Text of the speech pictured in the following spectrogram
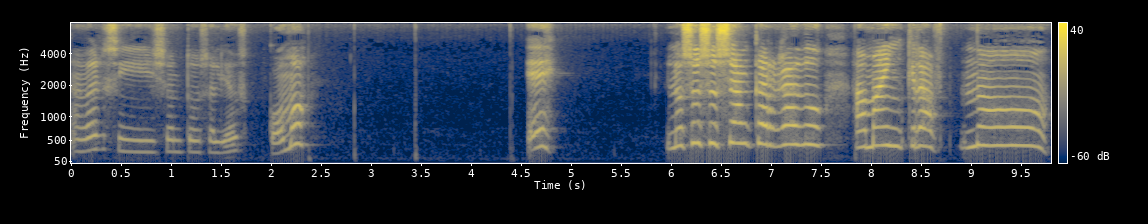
A ver si son todos aliados. ¿Cómo? ¡Eh! Los osos se han cargado a Minecraft. No.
